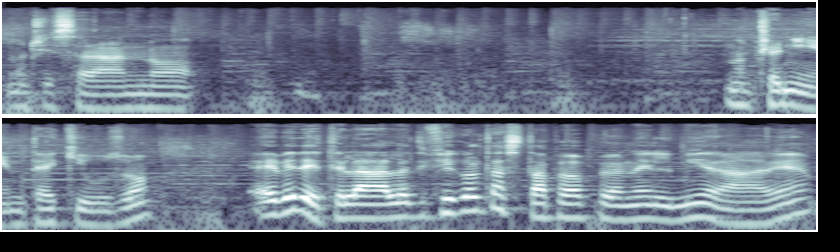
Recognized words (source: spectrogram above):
non ci saranno non c'è niente è chiuso. E vedete la, la difficoltà sta proprio nel mirare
